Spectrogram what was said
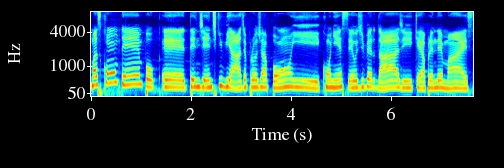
Mas com o tempo eh, tem gente que viaja para o Japão e conheceu de verdade e quer aprender mais.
